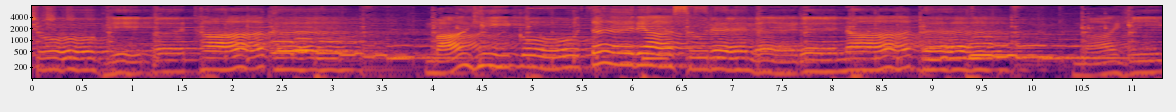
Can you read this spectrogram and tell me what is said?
शोभे अथाग माही को तया सुर नर नाग माही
